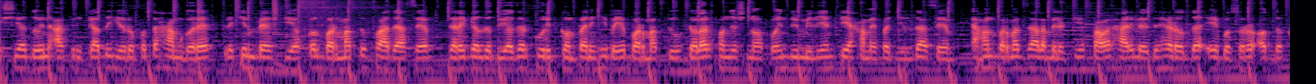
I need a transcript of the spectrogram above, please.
এশিয়া দৈন আফ্রিকা দি ইউরোপতে হাম করে লেকিন বেশটি অকল বর্মাত্তু ফাদে আছে, যারা গেল দুই হাজার কুড়িত কোম্পানি হিবে বর্মাত্তু ডলার পঞ্চাশ ন পয়েন্ট দুই মিলিয়ন টিয়া হামে পা জিলদা আছে। এখন বর্মাত জালা মিলিটারি পাওয়ার হারি লইতে হেড অফ দ্য এই বছরের অধ্যক্ষ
